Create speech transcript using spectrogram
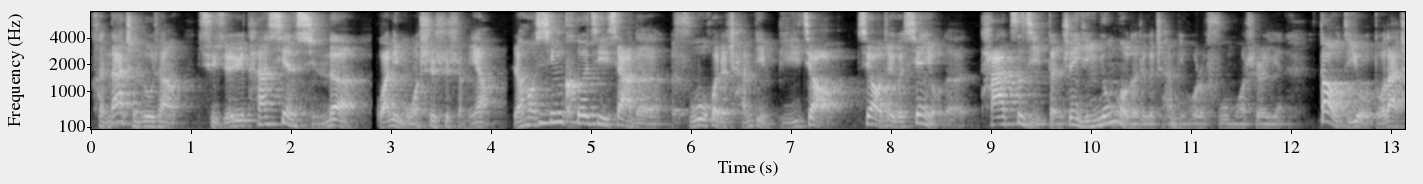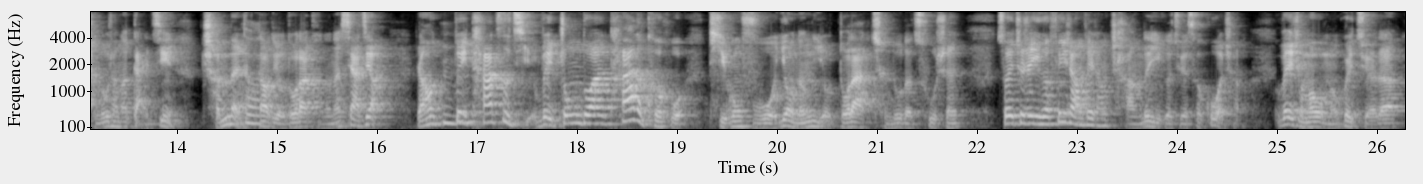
很大程度上取决于它现行的管理模式是什么样，然后新科技下的服务或者产品比较较这个现有的它自己本身已经拥有的这个产品或者服务模式而言，到底有多大程度上的改进，成本上到底有多大可能的下降，然后对他自己为终端他的客户提供服务又能有多大程度的促生，所以这是一个非常非常长的一个决策过程。为什么我们会觉得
